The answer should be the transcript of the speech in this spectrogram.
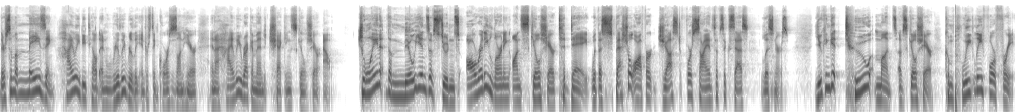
There's some amazing, highly detailed, and really, really interesting courses on here, and I highly recommend checking Skillshare out. Join the millions of students already learning on Skillshare today with a special offer just for Science of Success listeners you can get two months of Skillshare completely for free.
